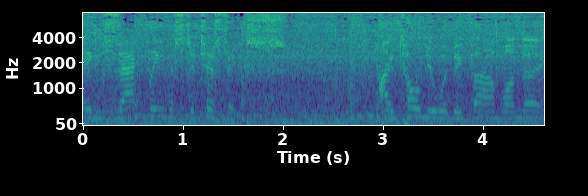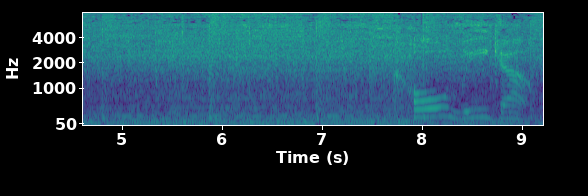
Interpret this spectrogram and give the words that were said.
exactly the statistics I told you would be found one day. Holy cow.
